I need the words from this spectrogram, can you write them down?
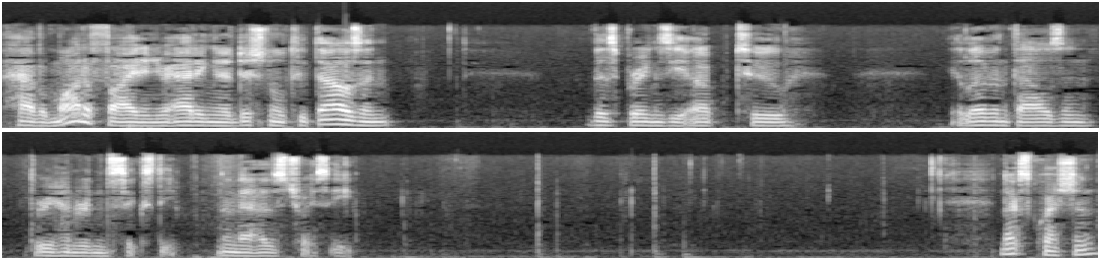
have a modified and you're adding an additional 2,000, this brings you up to 11,360, and that is choice E. Next question.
